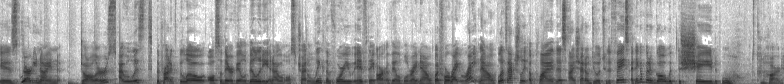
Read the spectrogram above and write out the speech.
is $39. I will list the products below, also their availability, and I will also try to link them for you if they are available right now. But for right right now, let's actually apply this eyeshadow duo to the face. I think I'm gonna go with the shade, ooh, kind of hard.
